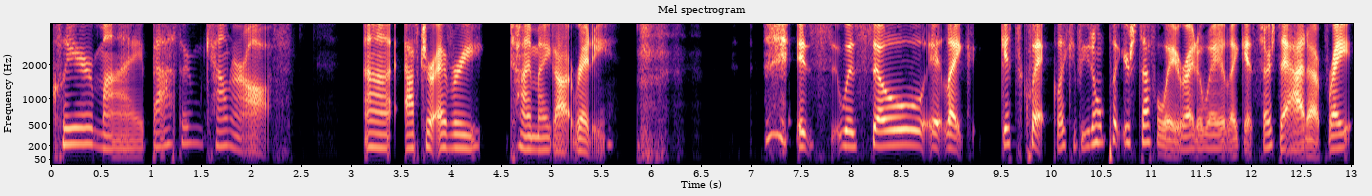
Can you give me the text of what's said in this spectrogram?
clear my bathroom counter off uh, after every time I got ready. it was so it like gets quick. Like if you don't put your stuff away right away, like it starts to add up, right?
